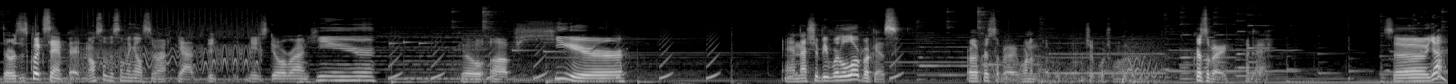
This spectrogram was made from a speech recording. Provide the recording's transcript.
there was this quicksand pit, and also there's something else around. Yeah, you just go around here, go up here, and that should be where the lore book is. Or the crystal berry, one of the. Which, which one? Crystal berry, okay. So yeah.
